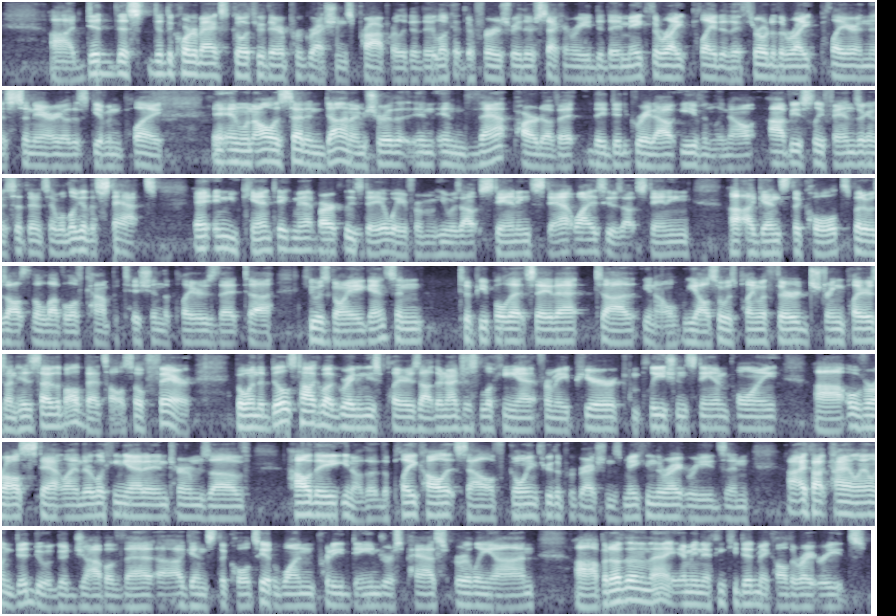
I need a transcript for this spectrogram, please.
Uh, did this? Did the quarterbacks go through their progressions properly? Did they look at their first read, their second read? Did they make the right play? Did they throw to the right player in this scenario, this given play? And when all is said and done, I'm sure that in in that part of it, they did grade out evenly. Now, obviously, fans are going to sit there and say, "Well, look at the stats." And, and, you can't take Matt Barkley's day away from him. He was outstanding stat wise. He was outstanding uh, against the Colts, but it was also the level of competition, the players that uh, he was going against, and to people that say that uh, you know he also was playing with third string players on his side of the ball. That's also fair. But when the Bills talk about grading these players out, they're not just looking at it from a pure completion standpoint, uh, overall stat line. They're looking at it in terms of how they, you know, the, the play call itself, going through the progressions, making the right reads. And I thought Kyle Allen did do a good job of that uh, against the Colts. He had one pretty dangerous pass early on. Uh, but other than that, I mean, I think he did make all the right reads.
